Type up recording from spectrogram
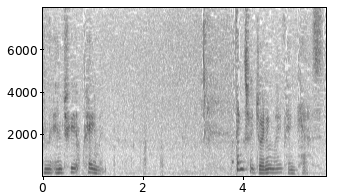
and the entry at payment. Thanks for joining my pencast.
